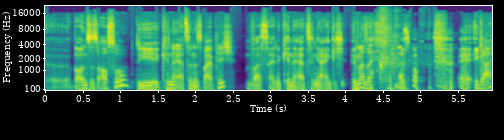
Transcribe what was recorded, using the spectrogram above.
äh, bei uns ist auch so, die Kinderärztin ist weiblich, was eine Kinderärztin ja eigentlich immer sein Also äh, egal.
